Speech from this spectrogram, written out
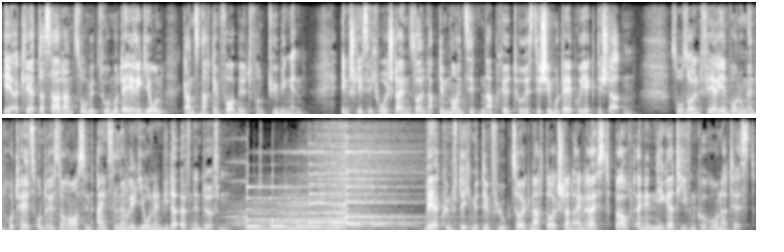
Er erklärt das Saarland somit zur Modellregion, ganz nach dem Vorbild von Tübingen. In Schleswig-Holstein sollen ab dem 19. April touristische Modellprojekte starten. So sollen Ferienwohnungen, Hotels und Restaurants in einzelnen Regionen wieder öffnen dürfen. Wer künftig mit dem Flugzeug nach Deutschland einreist, braucht einen negativen Corona-Test.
